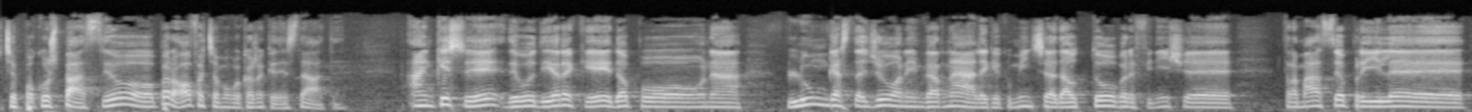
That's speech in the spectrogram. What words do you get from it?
c'è poco spazio, però facciamo qualcosa anche d'estate. Anche se devo dire che dopo una lunga stagione invernale che comincia da ottobre e finisce tra marzo e aprile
